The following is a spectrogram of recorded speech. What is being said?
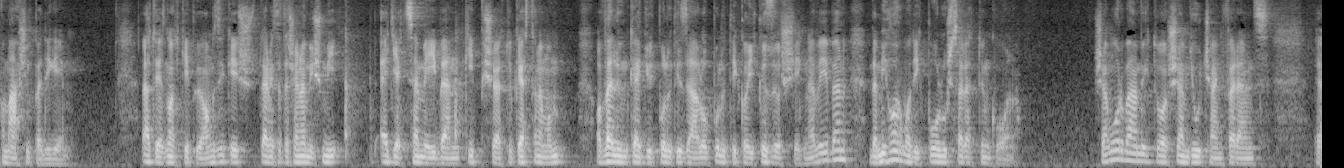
a másik pedig én. Lehet, hogy ez nagyképű hangzik, és természetesen nem is mi egy-egy személyben képviseltük ezt, hanem a, velünk együtt politizáló politikai közösség nevében, de mi harmadik pólus szerettünk volna. Sem Orbán Viktor, sem Gyurcsány Ferenc e,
